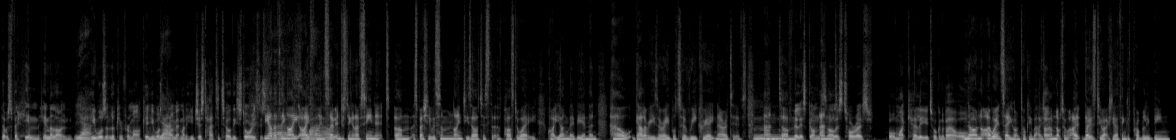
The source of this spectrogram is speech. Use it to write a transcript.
That was for him, him alone. Yeah. He wasn't looking for a market. He wasn't Yeah. trying to make money. He just had to tell these stories. This The other thing I, Yes, I find so interesting, and I've seen it, um, especially with some 90s artists that have passed away, quite young maybe, and then how galleries are able to recreate narratives. And um, Felix Gonzalez Torres or Mike Kelley, you talking about? Or No, no, I won't say who I'm talking about. Actually, Oh. I'm not talking. I, those two actually, I think, have probably been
